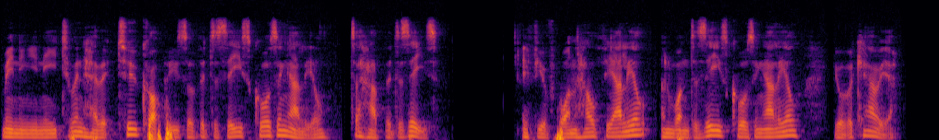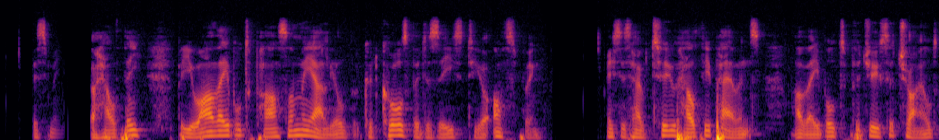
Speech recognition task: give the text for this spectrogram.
meaning you need to inherit two copies of a disease-causing allele to have the disease. If you have one healthy allele and one disease-causing allele, you're a carrier. This means you're healthy, but you are able to pass on the allele that could cause the disease to your offspring. This is how two healthy parents are able to produce a child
